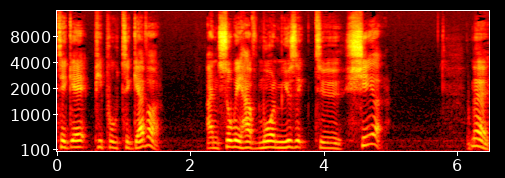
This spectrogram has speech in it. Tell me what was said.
to get people together? And so we have more music to share. Now,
